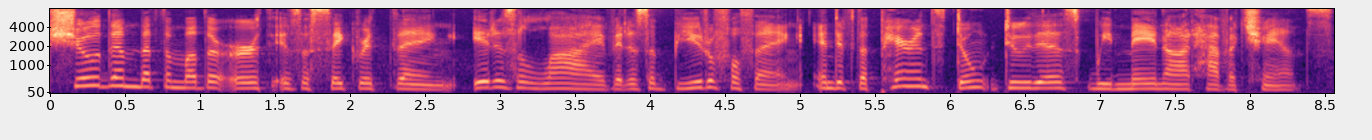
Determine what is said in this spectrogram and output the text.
Show them that the Mother Earth is a sacred thing. It is alive. It is a beautiful thing. And if the parents don't do this, we may not have a chance.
